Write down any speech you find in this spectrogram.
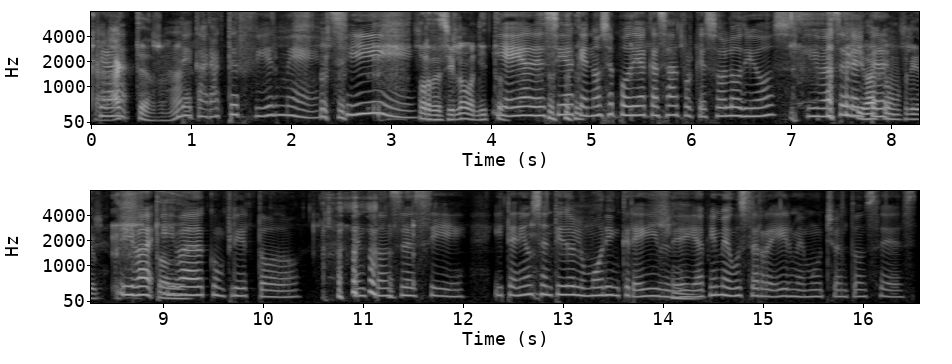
carácter, era de carácter firme, sí. Por decirlo bonito. Y ella decía que no se podía casar porque solo Dios iba a ser el iba a cumplir iba, todo. iba a cumplir todo. Entonces sí, y tenía un sentido del humor increíble y a mí me gusta reírme mucho, entonces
